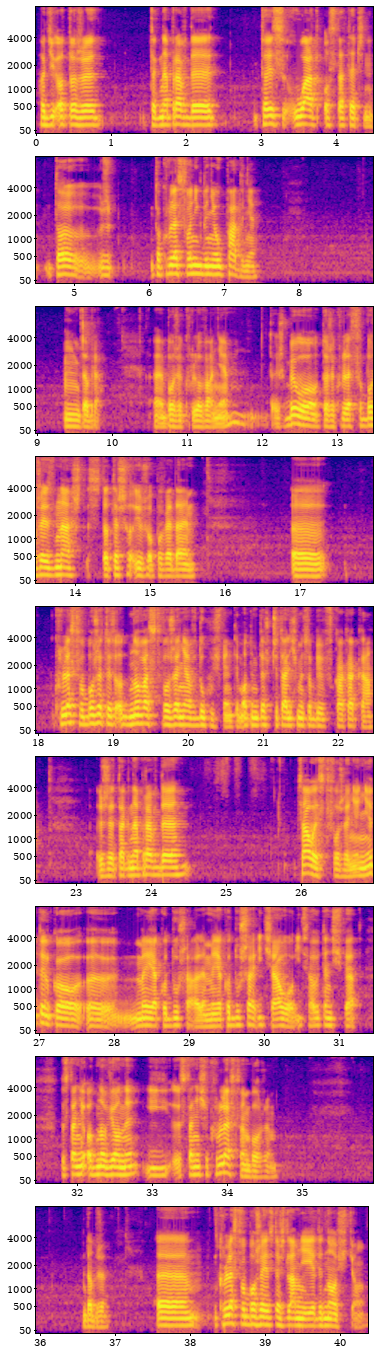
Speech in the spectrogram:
Chodzi o to, że tak naprawdę to jest ład ostateczny. To, to królestwo nigdy nie upadnie. Mm, Dobra. E, Boże Królowanie. To już było. To, że Królestwo Boże jest w nas, to też już opowiadałem. E, Królestwo Boże to jest odnowa stworzenia w Duchu Świętym. O tym też czytaliśmy sobie w KKK. Że tak naprawdę całe stworzenie, nie tylko e, my jako dusza, ale my jako dusza i ciało i cały ten świat zostanie odnowiony i stanie się Królestwem Bożym. Dobrze. E, Królestwo Boże jest też dla mnie jednością.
